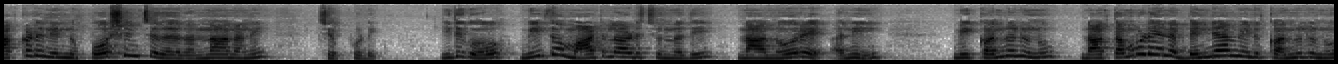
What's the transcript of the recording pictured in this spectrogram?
అక్కడ నిన్ను పోషించదన్నానని చెప్పుడి. ఇదిగో మీతో మాట్లాడుచున్నది నా నోరే అని మీ కన్నులను నా తమ్ముడైన బెన్యామీను కన్నులను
